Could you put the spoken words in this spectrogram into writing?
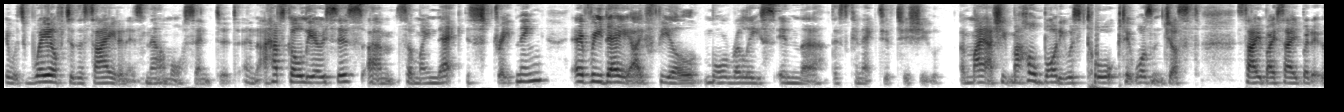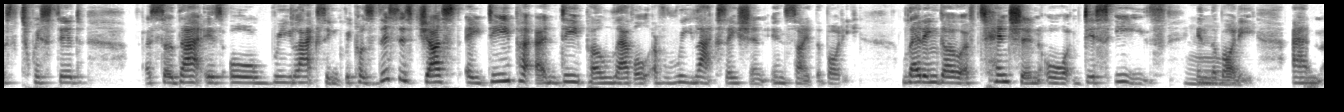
It was way off to the side and it's now more centered. And I have scoliosis. Um, so my neck is straightening. Every day I feel more release in the this connective tissue. And my actually, my whole body was torqued. It wasn't just side by side, but it was twisted. So that is all relaxing because this is just a deeper and deeper level of relaxation inside the body. letting go of tension or dis-ease mm. in the mm. body and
